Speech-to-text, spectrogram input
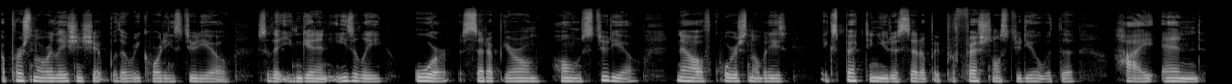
a personal relationship with a recording studio so that you can get in easily or set up your own home studio. Now, of course, nobody's expecting you to set up a professional studio with the high end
